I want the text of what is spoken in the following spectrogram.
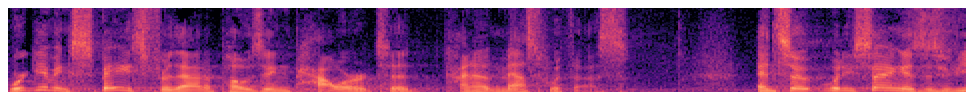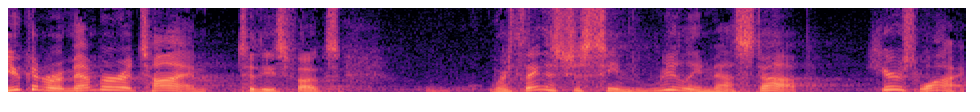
we're giving space for that opposing power to kind of mess with us. And so what he's saying is, is if you can remember a time to these folks where things just seemed really messed up, here's why.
